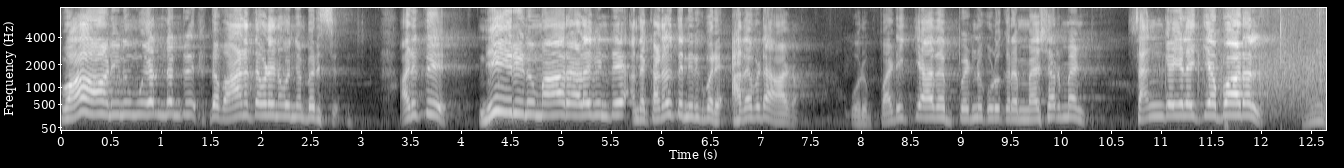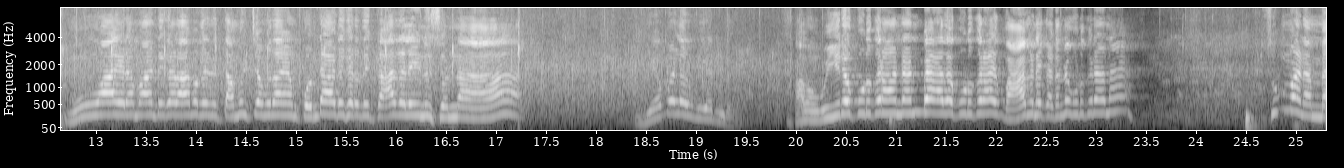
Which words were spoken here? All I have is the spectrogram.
வானினும் உயர்ந்தன்று இந்த வானத்தை விட இன்னும் கொஞ்சம் பெருசு. அடுத்து நீரினும் ஆறு அளவின்றே அந்த கடல் தண்ணி இருக்கு பாரு அதை விட ஆழம். ஒரு படிக்காத பெண்ணு கொடுக்குற மெஷர்மெண்ட் சங்க இலக்கிய பாடல். மூவாயிரம் ஆண்டுகளாக இந்த தமிழ் சமுதாயம் கொண்டாடுகிறது காதலைன்னு சொன்னா எவ்வளவு உயர்ந்தது? அவன் உயிரை கொடுக்குறான் நண்பன் அதை கொடுக்குறான் வாங்கின கடனை கொடுக்குறானா? சும்மா நம்ம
